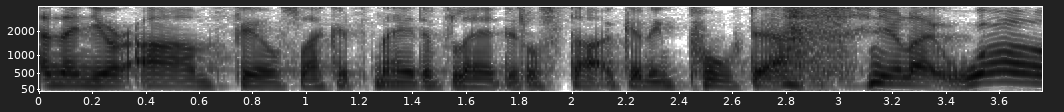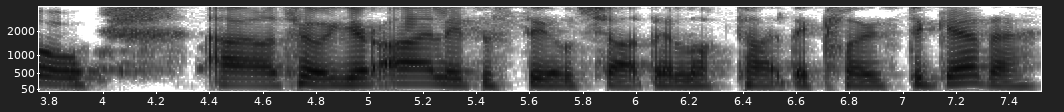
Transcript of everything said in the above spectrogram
and then your arm feels like it's made of lead. It'll start getting pulled down, and you're like, "Whoa!" I'll tell you, your eyelids are sealed shut. They're locked tight. They're closed together,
